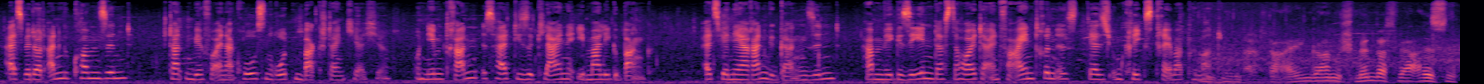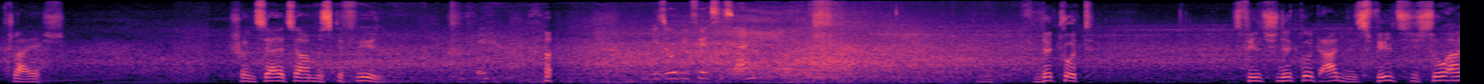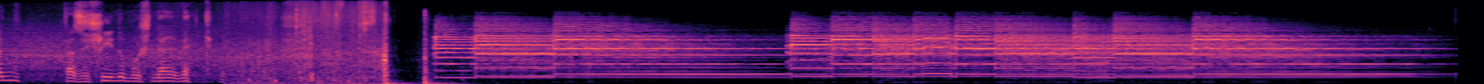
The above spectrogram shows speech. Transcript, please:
Als wir dort angekommen sind, standen wir vor einer großen roten Backsteinkirche. Und nebendran ist halt diese kleine ehemalige Bank. Als wir näher rangegangen sind, haben wir gesehen, dass da heute ein Verein drin ist, der sich um Kriegsgräber kümmert. Der Eingang, ich meine, das wäre alles gleich. Schon ein seltsames Gefühl. Okay. Wieso? Wie fühlt es sich an? Nicht gut. Es fühlt sich nicht gut an. Es fühlt sich so an, dass ich Schiene muss schnell weg.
